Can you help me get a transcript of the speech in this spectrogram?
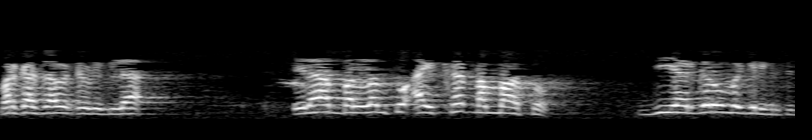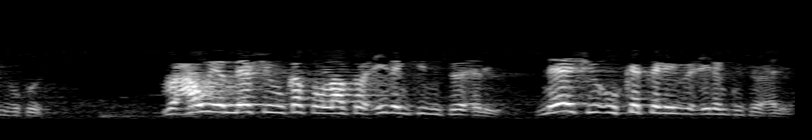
markaasaa wuxuu yidhi laa ilaa ballantu ay ka dhammaato diyaargarow ma geli kartid buu ku yidhi. Mucaawiya meeshii uu ka soo laabto ciidankiibuu soo celiyey. Meeshii uu ka tegey buu ciidanku soo celiyey.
